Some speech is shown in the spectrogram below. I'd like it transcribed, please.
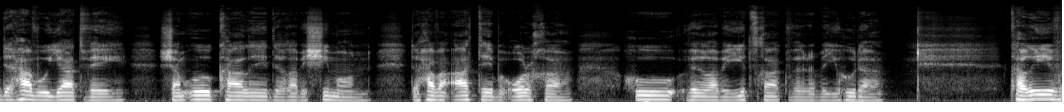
dehavu yatve shamu kale de Rabbi Shimon dehava ate beorcha hu veRabbi Yitzchak ve Rabbi Yehuda קריב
